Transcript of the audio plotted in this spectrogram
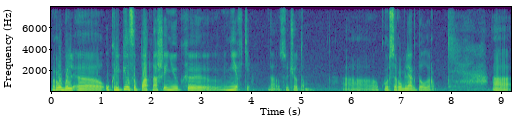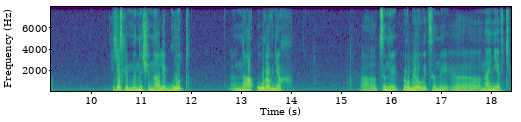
рубль э, укрепился по отношению к э, нефти, да, с учетом а, курса рубля к доллару. А, если мы начинали год на уровнях цены, рублевой цены э, на нефть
